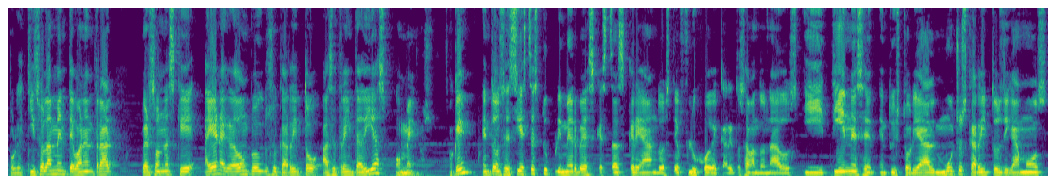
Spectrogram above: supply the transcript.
Porque aquí solamente van a entrar personas que hayan agregado un producto a su carrito hace 30 días o menos. ¿Ok? Entonces, si esta es tu primera vez que estás creando este flujo de carritos abandonados y tienes en, tu historial muchos carritos, digamos,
